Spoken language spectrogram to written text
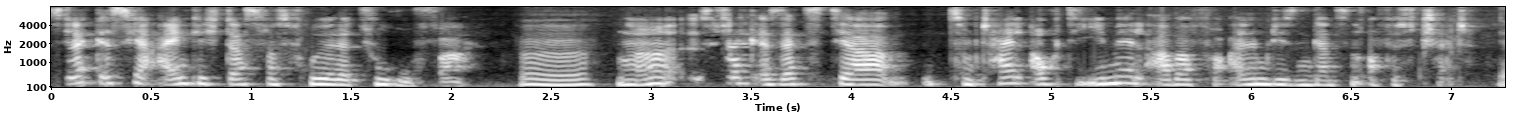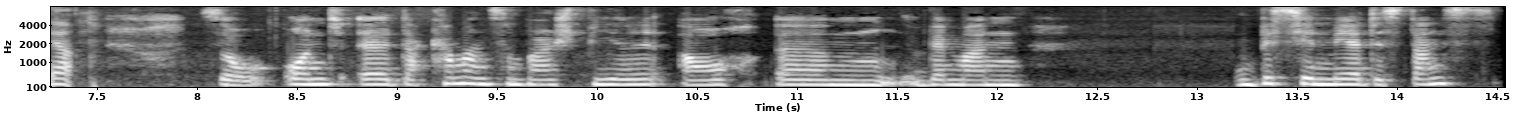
Slack ist ja eigentlich das, was früher der Zuruf war. Mhm. Ne? Slack ersetzt ja zum Teil auch die E-Mail, aber vor allem diesen ganzen Office-Chat. Ja. So, und äh, da kann man zum Beispiel auch, ähm, wenn man ein bisschen mehr Distanz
